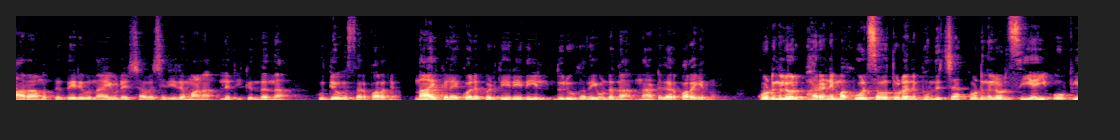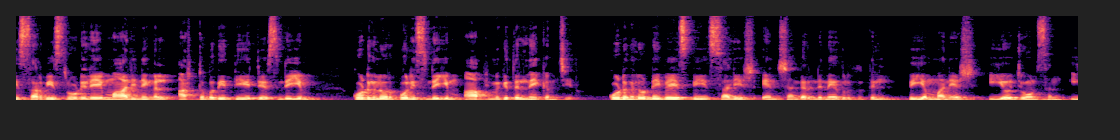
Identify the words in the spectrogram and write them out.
ആറാമത്തെ തെരുവ് നായയുടെ ശവശരീരമാണ് ലഭിക്കുന്നതെന്ന് ഉദ്യോഗസ്ഥർ പറഞ്ഞു. നായ്ക്കളെ കൊലപ്പെടുത്തിയ രീതിയിൽ ദുരൂഹതയുണ്ടെന്ന് നാട്ടുകാർ പറയുന്നു. കൊടുങ്ങല്ലൂർ ഭരണി മഹോത്സവത്തോടനുബന്ധിച്ച് Kodungallur C I office service റോഡിലെ മാലിന്യങ്ങൾ അഷ്ടപതി തിയേറ്റേഴ്സിന്റെയും കൊടുങ്ങല്ലൂർ പോലീസിന്റെയും ആഭിമുഖ്യത്തിൽ നീക്കം ചെയ്തു. കൊടുങ്ങല്ലൂർ ഡിവൈഎസ്പി സലീഷ് എൻ ശങ്കറിന്റെ നേതൃത്വത്തിൽ P M Manesh E O Johnson E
